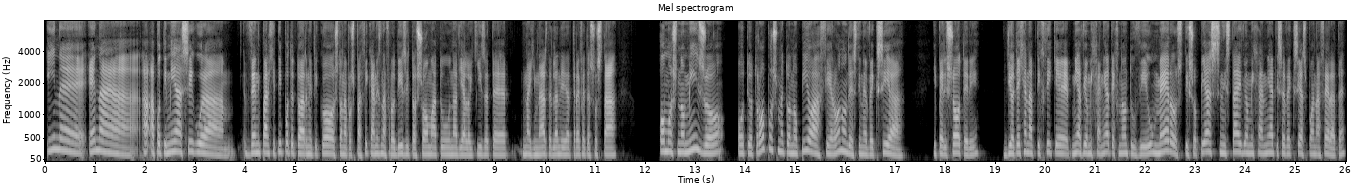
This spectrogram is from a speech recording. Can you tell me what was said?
είναι ένα, από τη μία σίγουρα δεν υπάρχει τίποτε το αρνητικό στο να προσπαθεί κανείς να φροντίζει το σώμα του, να διαλογίζεται, να γυμνάζεται, δηλαδή να διατρέφεται σωστά. Όμως νομίζω ότι ο τρόπος με τον οποίο αφιερώνονται στην ευεξία οι περισσότεροι, διότι έχει αναπτυχθεί και μια βιομηχανία τεχνών του βίου, μέρος της οποίας συνιστά η βιομηχανία της ευεξίας που αναφέρατε,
